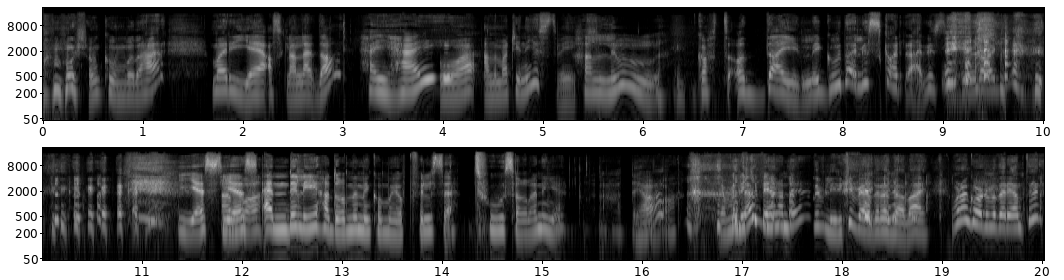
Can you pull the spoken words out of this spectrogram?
morsom kombo, det her. Marie Askeland Laudal Hei, hei. og Anne Martine Justvik. Hallo! Godt og deilig, god deilig skarre her i studio i dag. Yes, yes. Endelig har drømmen min kommet i oppfyllelse. To sørlendinger. Det Ja. er bra. Ja, men blir ikke bedre enn det. Det blir ikke bedre enn det, nei. Hvordan går det med dere, jenter?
